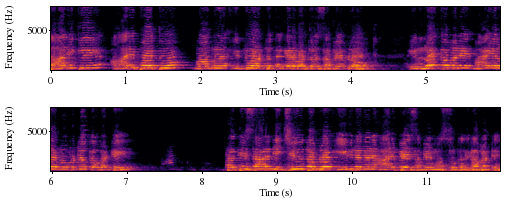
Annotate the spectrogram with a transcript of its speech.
గాలికి ఆరిపోతూ మామూలు ఇటు అటు దగ్గర పడుతున్న సమయంలో ఈ లోకం అనే మాయలో నువ్వు ఉన్నావు కాబట్టి ప్రతిసారి నీ జీవితంలో ఈ విధంగానే ఆరిపోయే సమయం వస్తుంటది కాబట్టి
